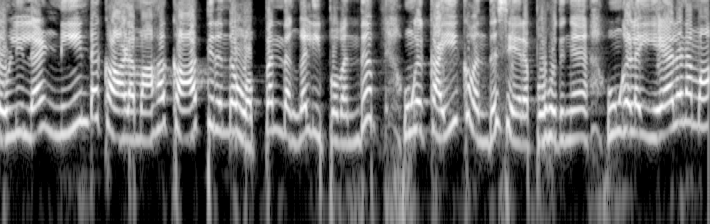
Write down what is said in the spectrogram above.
தொழில நீண்ட காலமாக காத்திருந்த ஒப்பந்தங்கள் இப்போ வந்து உங்க கைக்கு வந்து சேரப்போகுதுங்க. உங்களை ஏளனமா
